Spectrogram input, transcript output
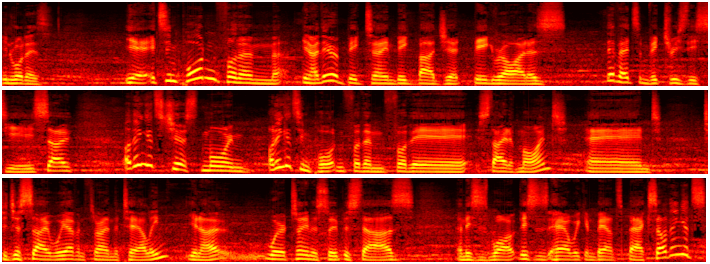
in Rodez? Yeah, it's important for them. You know, they're a big team, big budget, big riders. They've had some victories this year. So I think it's just more, I think it's important for them for their state of mind and to just say we haven't thrown the towel in. You know, we're a team of superstars, and this is why this is how we can bounce back. So I think it's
